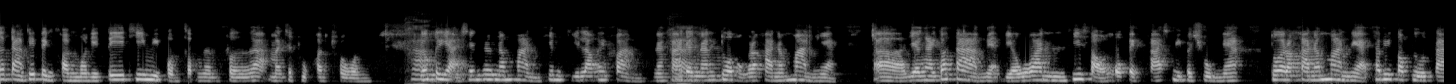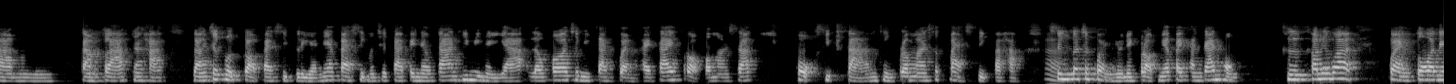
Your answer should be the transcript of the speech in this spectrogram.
ก็ตามที่เป็นคอมมอดิตี้ที่มีผลกับเงินเฟ้ออะมันจะถูกควบคุมยกตัวอย่างเช่นเรื่องน้ำมันที่เมื่อกี้เล่าให้ฟังนะคะ ดังนั้นตัวของราคาน้ำมันเนี่ยยังไงก็ตามเนี่ยเดี๋ยววันที่สองโอเปกพลัสมีประชุมเนี่ยตัวราคาน้ำมันเนี่ยถ้าพี่ก็ดูตามตามกราฟนะคะ หลังจากหลุดกรอบ 80 เหรียญเนี่ย 80 มันจะกลายเป็นแนวต้านที่มีนัยยะ แล้วก็จะมีการแกว่งภายใต้กรอบประมาณสัก 63 ถึงประมาณสัก 80อะค่ะ ซึ่งก็จะแกว่งอยู่ในกรอบนี้ไปทางด้านของ คือเขาเรียกว่าแกว่งตัวใน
